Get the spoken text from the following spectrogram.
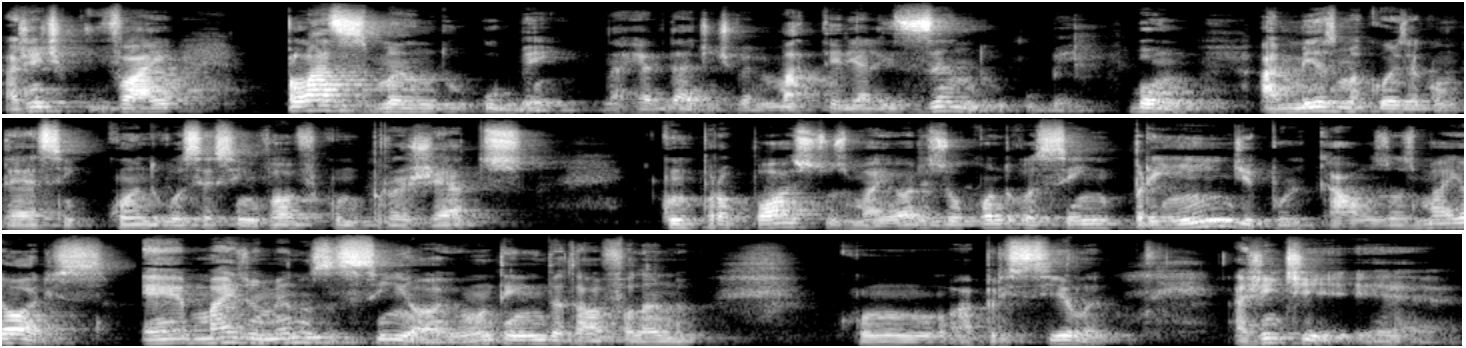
a gente vai plasmando o bem. Na realidade, a gente vai materializando o bem. Bom, a mesma coisa acontece quando você se envolve com projetos com propósitos maiores ou quando você empreende por causas maiores. É mais ou menos assim, ó. Eu ontem ainda estava falando com a Priscila. A gente é,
